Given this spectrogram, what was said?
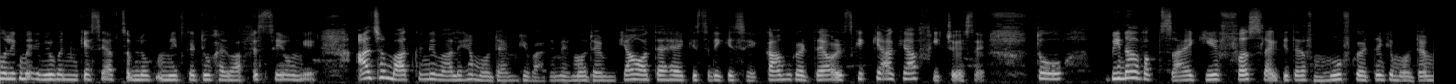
वालेकुम एवरीवन, कैसे आप सब लोग? उम्मीद करती हूँ खैर वाफिस से होंगे। आज हम बात करने वाले हैं मोडेम के बारे में। मोडेम क्या होता है, किस तरीके से काम करता है और इसके क्या क्या फीचर्स हैं? तो बिना वक्त ज़ाय किए फ़र्स्ट स्लाइड की तरफ़ मूव करते हैं कि मोडेम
